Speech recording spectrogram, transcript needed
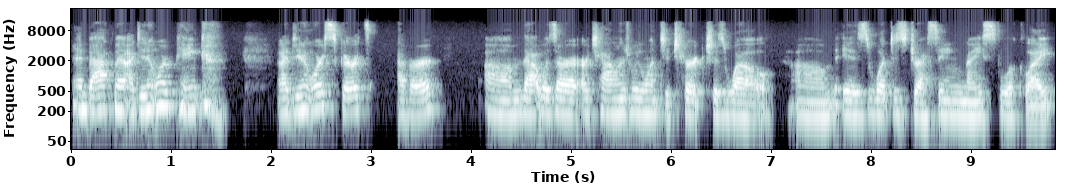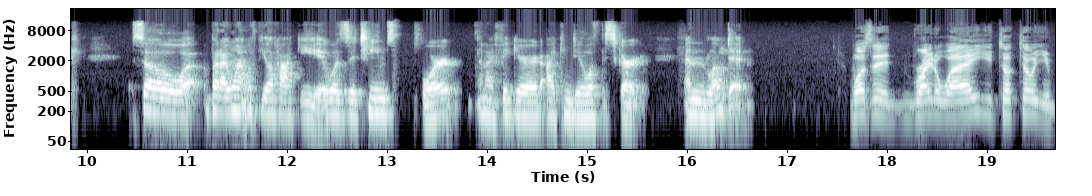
And back then, I didn't wear pink and I didn't wear skirts ever. Um, that was our, our challenge. We went to church as well. Um, is what does dressing nice look like? So, but I went with field hockey. It was a team sport, and I figured I can deal with the skirt, and loved it. Was it right away you took to it? You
